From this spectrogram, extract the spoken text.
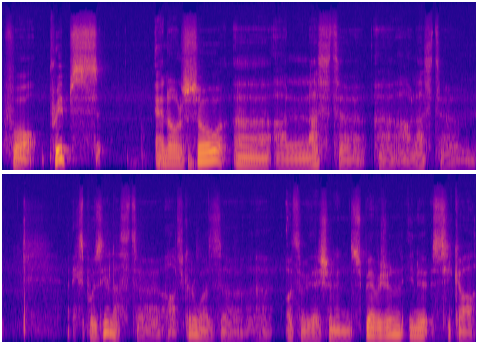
for PRIIPs and also uh, our last our last um, exposé last article was authorization and supervision in a SICAR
